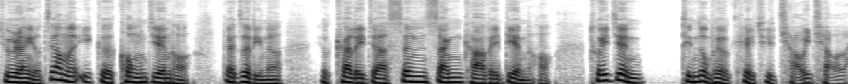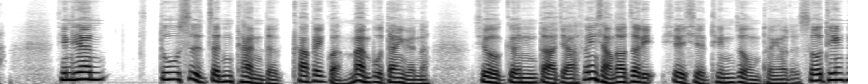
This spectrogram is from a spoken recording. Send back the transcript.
居然有这样的一个空间哈。在这里呢，又开了一家深山咖啡店了哈，推荐听众朋友可以去瞧一瞧了。今天都市侦探的咖啡馆漫步单元呢，就跟大家分享到这里，谢谢听众朋友的收听，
